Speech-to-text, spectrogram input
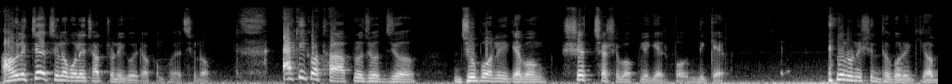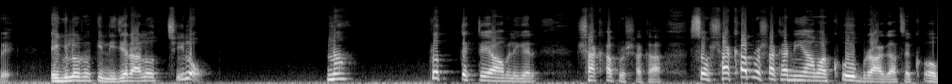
আওয়ামী লীগ চেয়েছিল বলে ছাত্রলীগ ওই রকম হয়েছিল। একই কথা প্রযোজ্য যুবলীগ এবং স্বেচ্ছাসেবক লীগের দিকে। এগুলো নিষিদ্ধ করে কি হবে? এগুলোরও কি নিজের আলো ছিল? না। প্রত্যেকটাই আওয়ামী লীগের শাখা প্রশাখা। সো শাখা প্রশাখা নিয়ে আমার খুব রাগ আছে, ক্ষোভ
